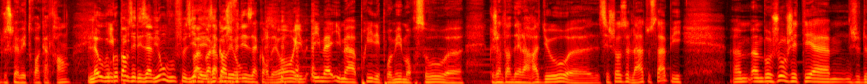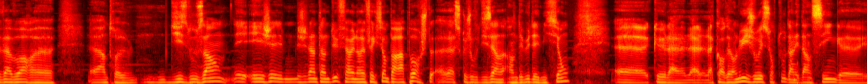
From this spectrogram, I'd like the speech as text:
jusqu'à j'avais 3-4 ans. Là où vos Et copains puis- faisaient des avions, vous faisiez Voilà, des voilà, moi, je accordéons. fais des accordéons. et, et il m'a- appris les premiers morceaux euh, que j'entendais à la radio, euh, ces choses-là, tout ça. Puis un, un beau jour, j'étais, à- je devais avoir euh, euh, entre 10-12 ans et, et j'ai je l'ai entendu faire une réflexion par rapport à ce que je vous disais en, en début d'émission. euh, que la- la- l'accordéon, lui, jouait surtout dans les dancings. euh,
